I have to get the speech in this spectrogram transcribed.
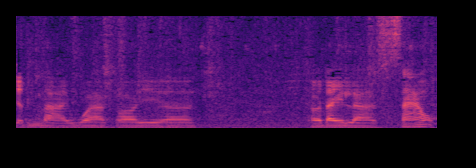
chỉnh lại qua coi ờ, ở đây là 6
